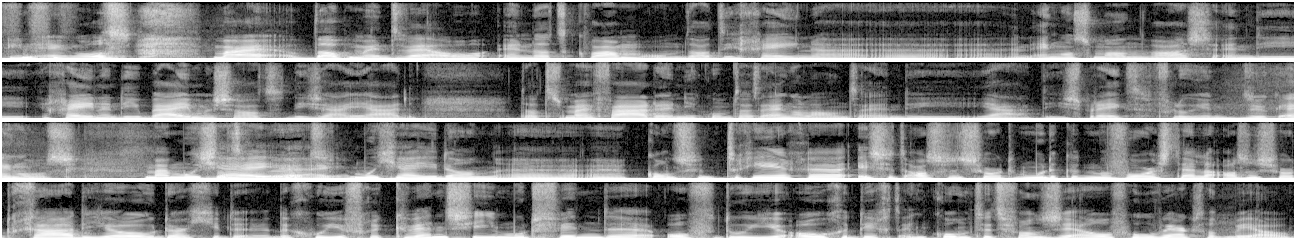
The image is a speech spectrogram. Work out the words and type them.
in Engels, maar op dat moment wel. En dat kwam omdat diegene een Engelsman was. En diegene die bij me zat, die zei ja. Dat is mijn vader en die komt uit Engeland. En die, ja, die spreekt vloeiend natuurlijk Engels. Maar moet, jij, uh, moet jij je dan uh, concentreren? Is het als een soort, moet ik het me voorstellen, als een soort radio dat je de, de goede frequentie moet vinden? Of doe je je ogen dicht en komt het vanzelf? Hoe werkt dat bij jou?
